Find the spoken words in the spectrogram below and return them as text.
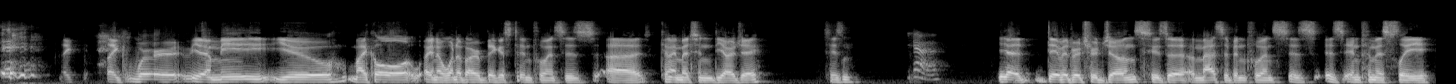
like we're you know me you michael i know one of our biggest influences uh, can i mention drj season yeah yeah david richard jones who's a, a massive influence is is infamously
